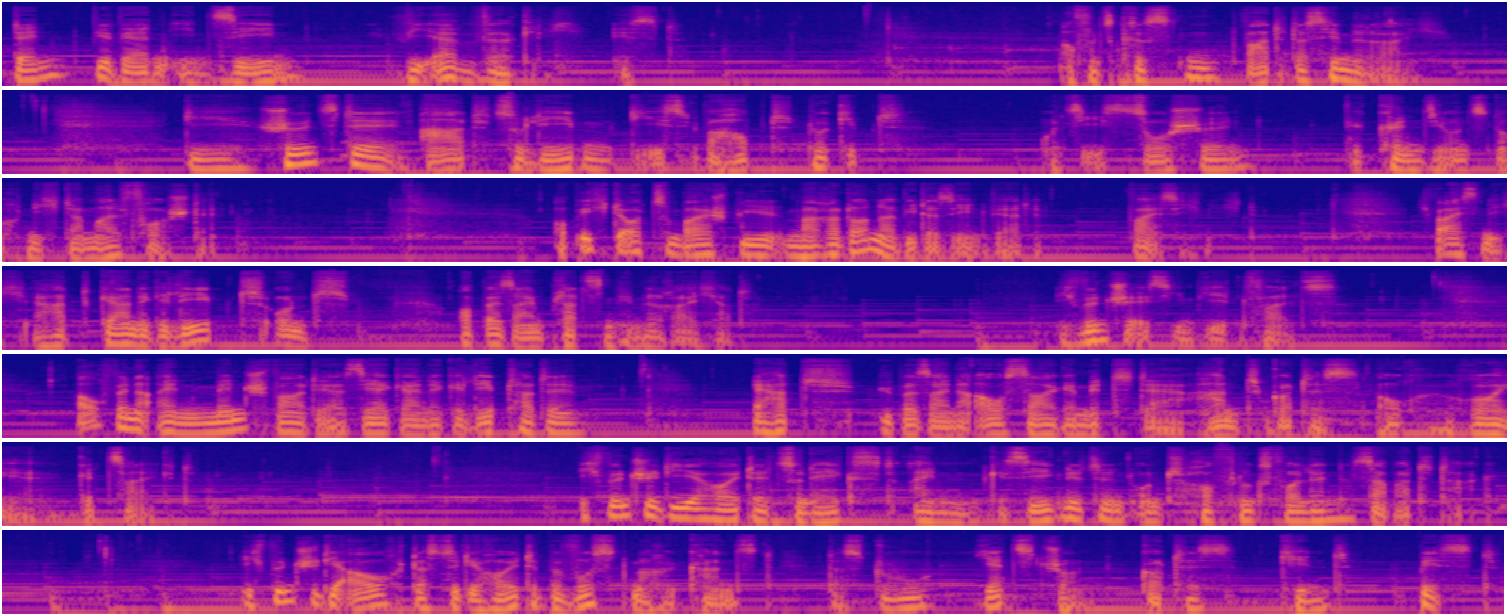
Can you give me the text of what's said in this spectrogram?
Denn wir werden ihn sehen, wie er wirklich ist. Auf uns Christen wartet das Himmelreich. Die schönste Art zu leben, die es überhaupt nur gibt. Und sie ist so schön, wir können sie uns noch nicht einmal vorstellen. Ob ich dort zum Beispiel Maradona wiedersehen werde, weiß ich nicht. Ich weiß nicht, er hat gerne gelebt und ob er seinen Platz im Himmelreich hat. Ich wünsche es ihm jedenfalls. Auch wenn er ein Mensch war, der sehr gerne gelebt hatte, Er hat über seine Aussage mit der Hand Gottes auch Reue gezeigt. Ich wünsche dir heute zunächst einen gesegneten und hoffnungsvollen Sabbattag. Ich wünsche dir auch, dass du dir heute bewusst machen kannst, dass du jetzt schon Gottes Kind bist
